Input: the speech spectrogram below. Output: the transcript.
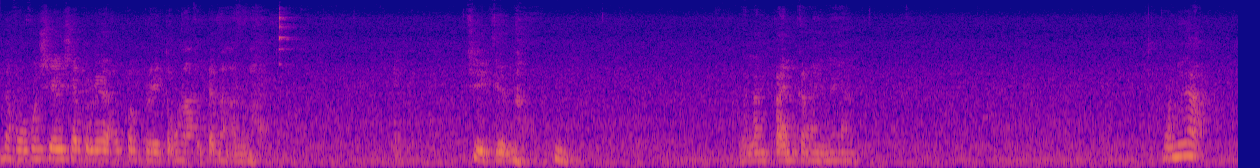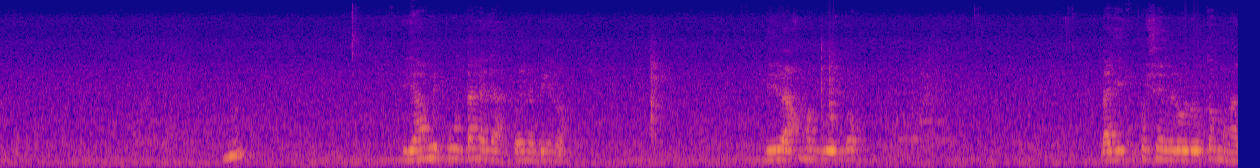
Nakukonsyensya tuloy ako pag prito ko nakita ng ano. Chicken. Walang time ka ngayon na yan. Mamaya. Hmm? Yummy po talaga. Pero biro. Bira ako magluto. Lagi ko po siya niluluto, mga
